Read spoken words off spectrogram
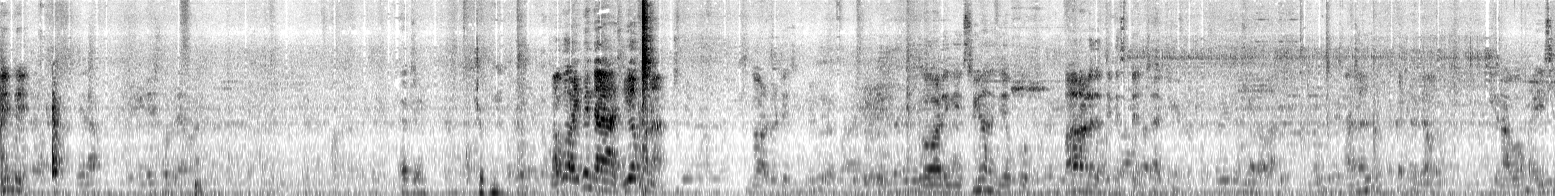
ఏంది? బాబు అయిపోయిందా? జియో ఫోనా? వాడికి శ్రీనాథ్ చెప్పు. బాగా రాలేదు అది డిస్ప్లే ఇది నాకు ఐసీ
